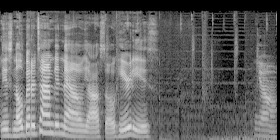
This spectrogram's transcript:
it's no better time than now, y'all, so here it is. Y'all,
